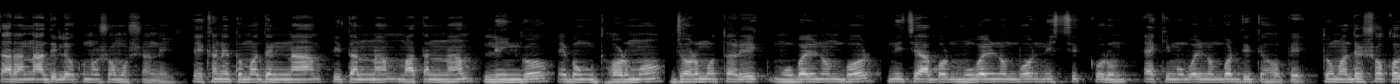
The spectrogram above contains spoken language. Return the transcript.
তারা না দিলেও কোনো সমস্যা নেই। এখানে তোমাদের নাম, পিতার নাম, মাতার নাম, লিঙ্গ এবং ধর্ম, জন্ম তারিখ, মোবাইল নম্বর, নিচে আবার মোবাইল নম্বর নিশ্চিত করুন, একই মোবাইল নম্বর দিতে হবে। তোমাদের সকল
